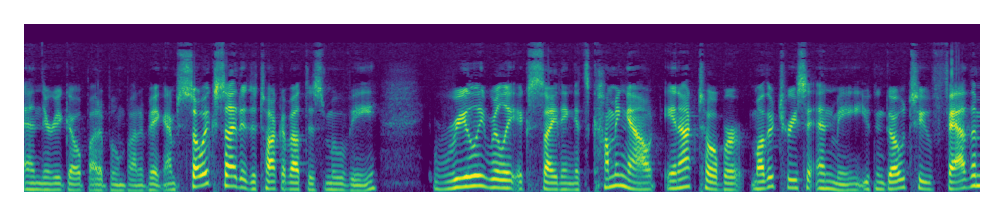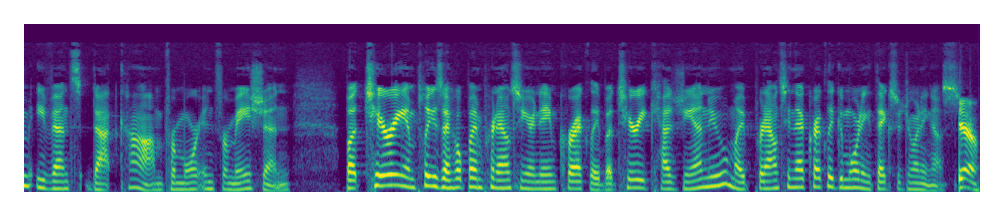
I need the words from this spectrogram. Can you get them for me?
and there you go, bada boom, bada bing. I'm so excited to talk about this movie. Really, really exciting. It's coming out in October, Mother Teresa and Me. You can go to fathomevents.com for more information. But Terry, and please, I hope I'm pronouncing your name correctly, but Terry Cagianut, am I pronouncing that correctly? Good morning. Thanks for joining us. Yeah.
